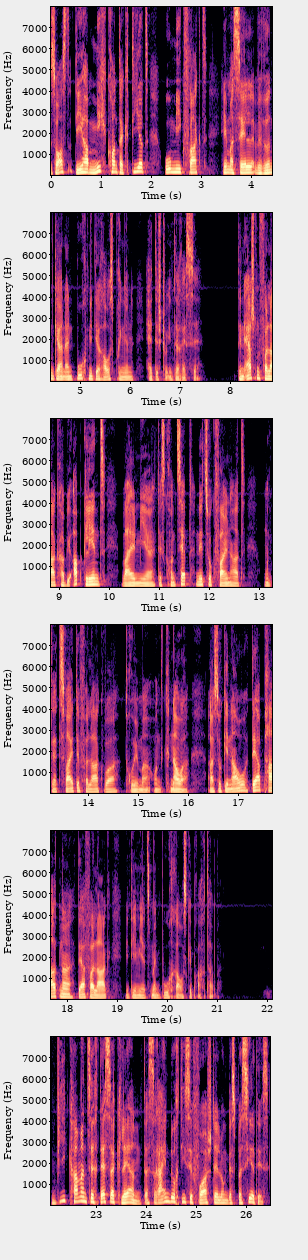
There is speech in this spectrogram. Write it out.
Das heißt, die haben mich kontaktiert und mich gefragt, hey Marcel, wir würden gerne ein Buch mit dir rausbringen, hättest du Interesse? Den ersten Verlag habe ich abgelehnt, weil mir das Konzept nicht so gefallen hat und der zweite Verlag war Trömer und Knauer. Also genau der Partner, der Verlag, mit dem ich jetzt mein Buch rausgebracht habe. Wie kann man sich das erklären, dass rein durch diese Vorstellung das passiert ist?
